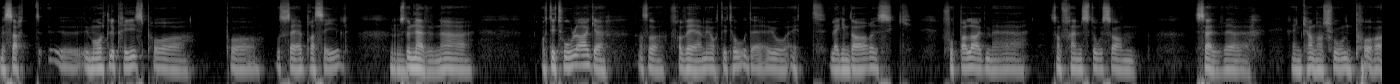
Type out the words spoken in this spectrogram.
vi satte uh, umåtelig pris på, på, å se Brasil. Hvis du nevner 82-laget, altså fra VM i 82, det er jo et legendarisk fotballag med, som fremsto som selve reinkarnasjonen på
